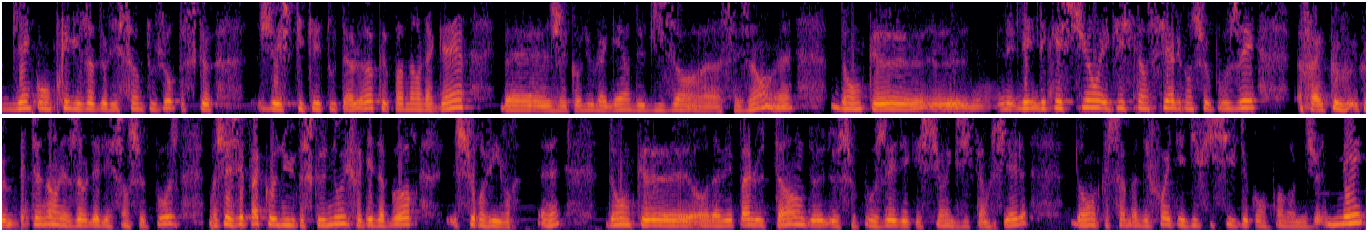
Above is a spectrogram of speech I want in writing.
bien compris les adolescents toujours, parce que j'ai expliqué tout à l'heure que pendant la guerre, ben, j'ai connu la guerre de 10 ans à 16 ans, hein. donc euh, les, les, questions existentielles qu'on se posait, enfin que, que, maintenant les adolescents se posent, moi je les ai pas connues parce que nous il fallait d'abord survivre, hein. Donc euh, on n'avait pas le temps de, se poser des questions existentielles, donc ça m'a des fois été difficile de comprendre les jeunes, mais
